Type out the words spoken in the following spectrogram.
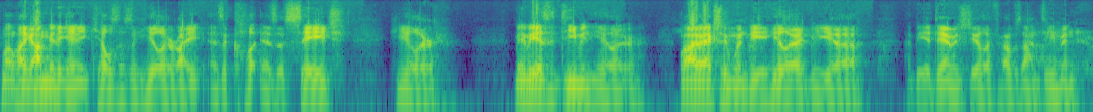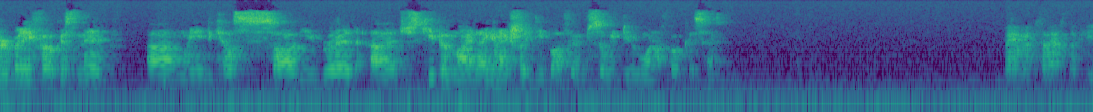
Not like I'm gonna get any kills as a healer, right? As a cl- as a sage healer, maybe as a demon healer. Well, I actually wouldn't be a healer. I'd be uh, I'd be a damage dealer if I was on demon. Everybody focus mid. Um, we need to kill soggy bread. Uh, just keep in mind, I can actually debuff him, so we do want to focus him. Famous asked if you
